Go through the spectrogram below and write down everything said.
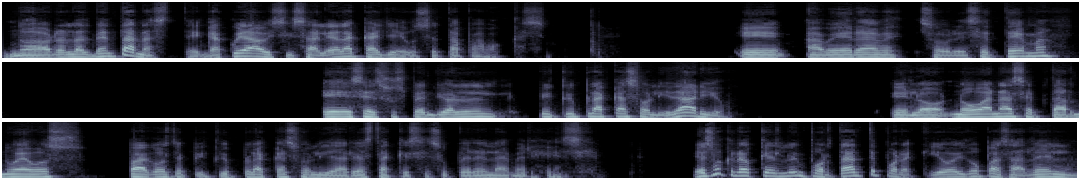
no abra las ventanas, tenga cuidado y si sale a la calle use tapabocas. Eh, a, ver, a ver, sobre ese tema. Eh, se suspendió el pico y placa solidario. Eh, no van a aceptar nuevos pagos de pico y placa solidario hasta que se supere la emergencia. Eso creo que es lo importante. Por aquí oigo pasar el,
